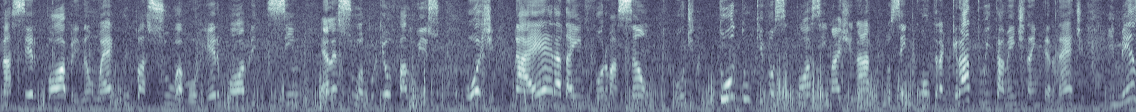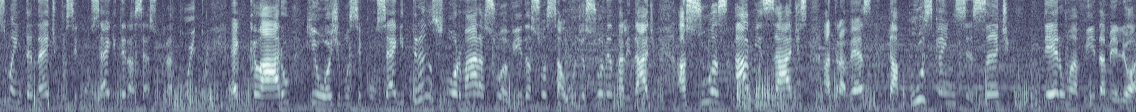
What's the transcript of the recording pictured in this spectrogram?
Nascer pobre não é culpa sua. Morrer pobre, sim, ela é sua. Por que eu falo isso? Hoje, na era da informação, onde tudo que você possa imaginar você encontra gratuitamente na internet e mesmo a internet você consegue ter acesso gratuito, é claro que hoje você consegue transformar a sua vida, a sua saúde, a sua mentalidade, as suas amizades através da busca incessante ter uma vida melhor.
